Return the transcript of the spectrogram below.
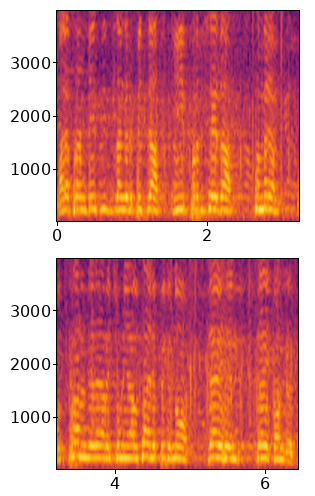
മലപ്പുറം ഡി സി സി സംഘടിപ്പിച്ച ഈ പ്രതിഷേധ സമരം ഉദ്ഘാടനം ചെയ്ത് അറിയിച്ചുകൊണ്ട് ഞാൻ അവസാനിപ്പിക്കുന്നു. ജയ് ഹിന്ദ് ജയ് കോൺഗ്രസ്.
